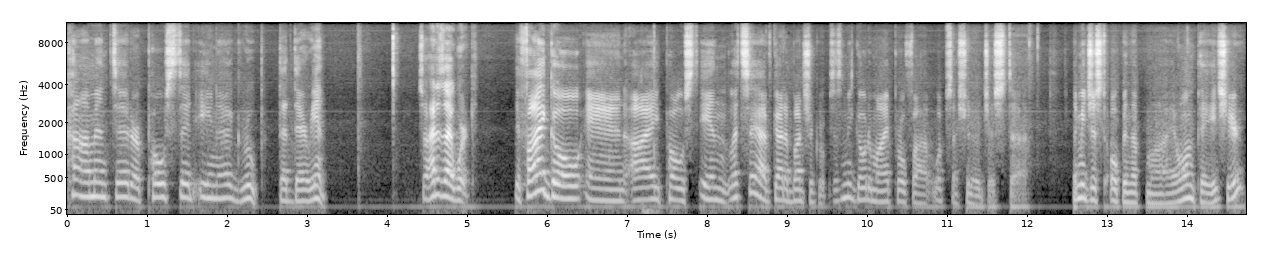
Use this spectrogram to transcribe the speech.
commented or posted in a group that they're in. So how does that work if I go and I post in let's say I've got a bunch of groups let me go to my profile. Whoops I should have just uh let me just open up my own page here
